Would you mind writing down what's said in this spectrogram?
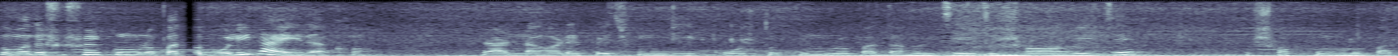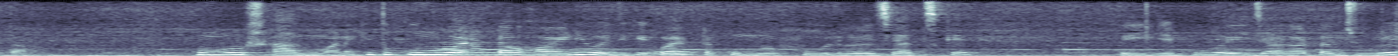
তোমাদের সবসময় কুমড়ো পাতা বলি না? এই দেখো, রান্নাঘরের পেছন দিয়ে কত কুমড়ো পাতা হয়েছে, এই যে সব, এই যে সব কুমড়ো পাতা। কুমড়ো শাক মানে কিন্তু কুমড়ো একটাও হয়নি, ওইদিকে কয়েকটা কুমড়ো ফুল হয়েছে আজকে। তো এই যে পুরো এই জায়গাটা জুড়ে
